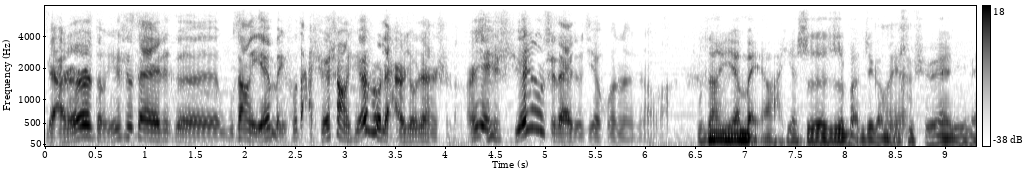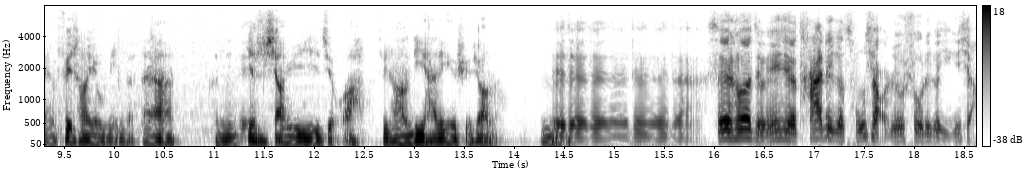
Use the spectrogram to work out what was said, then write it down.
俩人等于是在这个武藏野美术大学上学的时候，俩人就认识了，而且是学生时代就结婚了，你知道吧？武藏野美啊，也是日本这个美术学院里面非常有名的，大家肯定也是享誉已久啊，非常厉害的一个学校了。对对对对对对对，所以说等于是他这个从小就受这个影响，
